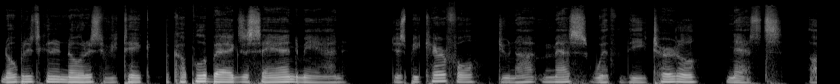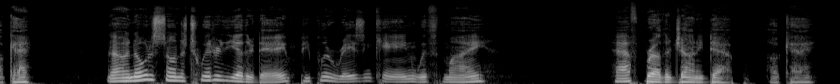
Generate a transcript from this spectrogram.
Nobody's going to notice if you take a couple of bags of sand, man. Just be careful. Do not mess with the turtle nests, okay? Now, I noticed on the Twitter the other day, people are raising Cain with my half brother, Johnny Depp, okay?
